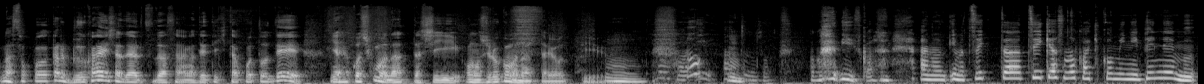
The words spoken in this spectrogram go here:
まあそこから部外者である津田さんが出てきたことでややこしくもなったし面白くもなったよっていう、うん。あ、どうぞ。あこれいいですか？あの、今、ツイッター、ツイキャスの書き込みにペンネーム、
